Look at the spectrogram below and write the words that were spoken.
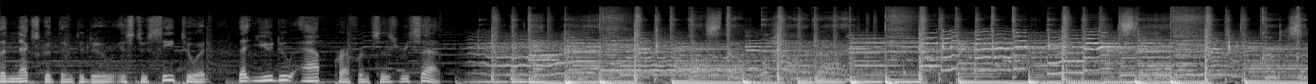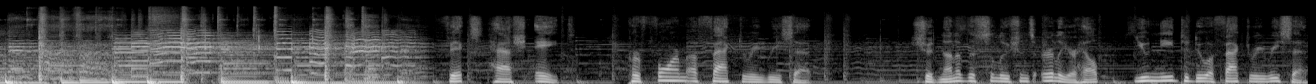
the next good thing to do is to see to it that you do app preferences reset. Fix hash 8. Perform a factory reset. Should none of the solutions earlier help, you need to do a factory reset.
